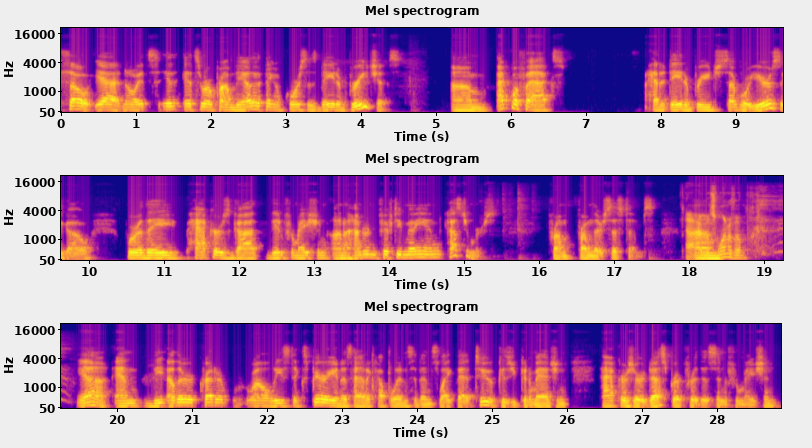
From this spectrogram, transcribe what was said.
so yeah, no, it's it, it's a real problem. The other thing, of course, is data breaches. Um, Equifax had a data breach several years ago where they hackers got the information on 150 million customers from from their systems. Uh, I was um, one of them. yeah, and the other credit, well, at least Experian has had a couple incidents like that too, because you can imagine hackers are desperate for this information,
